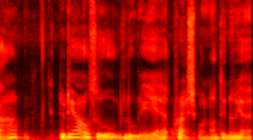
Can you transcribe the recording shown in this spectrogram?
ကဒုတိယအုပ်စုလူတွေရဲ့ crush ပေါ့နော်တင်တို့ရဲ့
